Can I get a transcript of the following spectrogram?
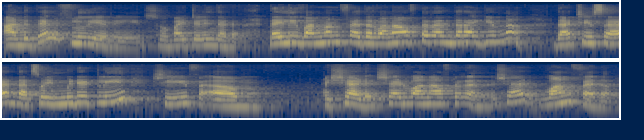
and then flew away. So by telling that daily one one feather one after another I give na that she said that's why immediately she um, shed. Shed one after another shed one feather.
